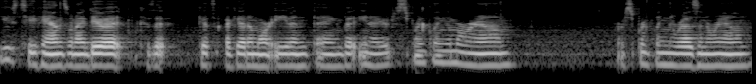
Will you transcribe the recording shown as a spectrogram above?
use two hands when I do it because it gets, I get a more even thing. But, you know, you're just sprinkling them around or sprinkling the resin around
